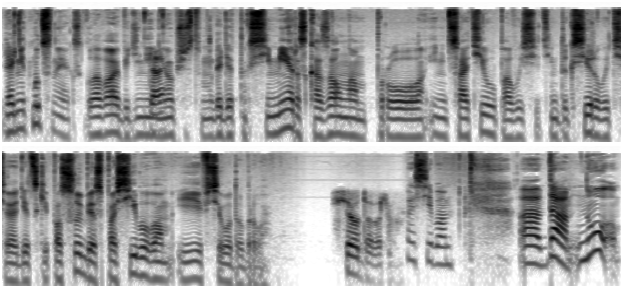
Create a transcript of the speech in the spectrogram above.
Леонид Муцнекс, глава объединения да. общества многодетных семей, рассказал нам про инициативу повысить, индексировать э, детские пособия. Спасибо вам и всего доброго. Всего доброго. Спасибо. А, да, ну,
